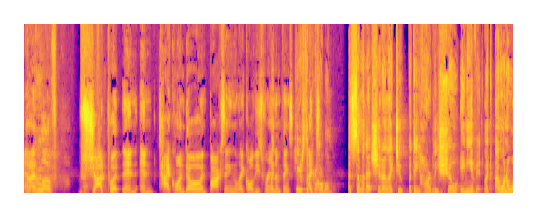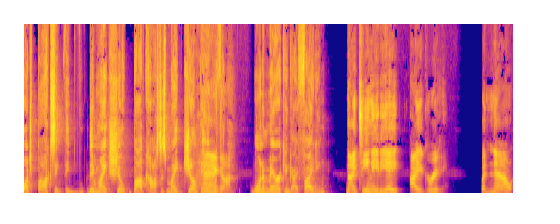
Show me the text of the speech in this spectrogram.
and I love shot put and and taekwondo and boxing. Like all these random things. Here's the I problem. Uh, some of that shit I like too, but they hardly show any of it. Like I want to watch boxing. They they might show Bob Costas might jump in Hang with a- one American guy fighting. 1988, I agree. But now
